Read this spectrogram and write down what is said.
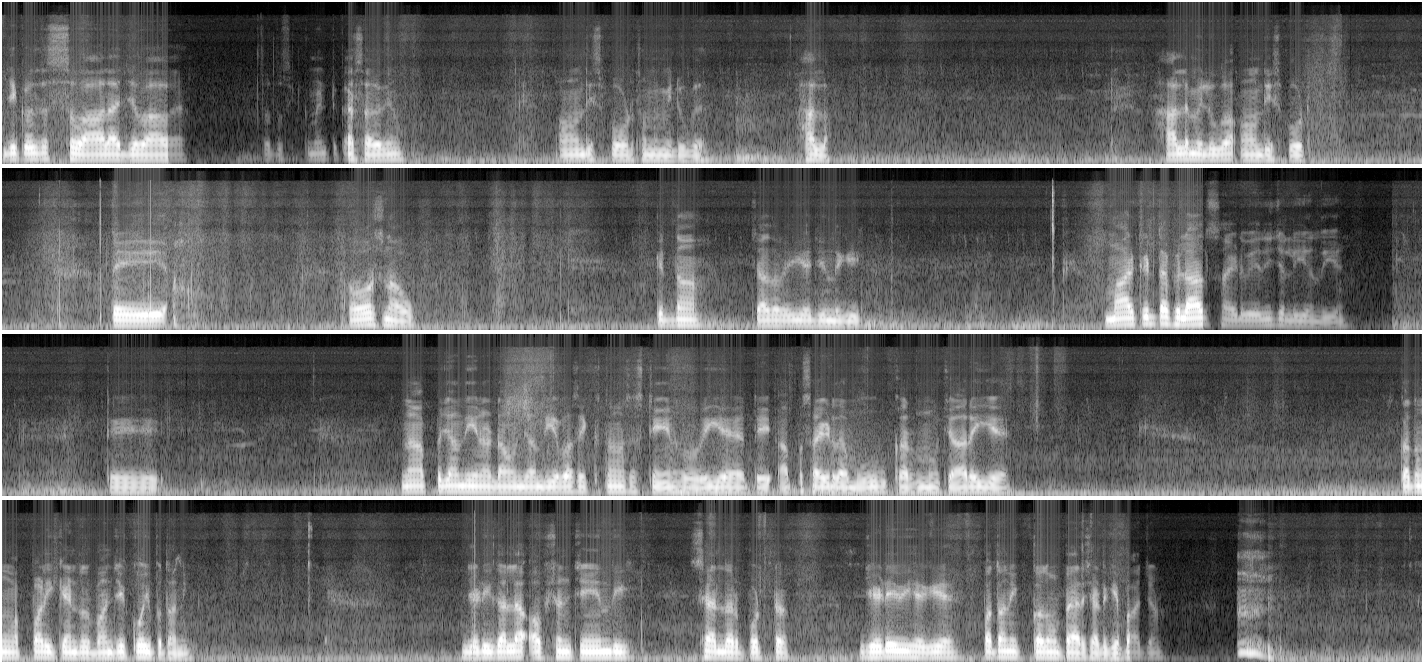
ਜੇ ਕੋਈ ਦਾ ਸਵਾਲ ਹੈ ਜਵਾਬ ਹੈ ਤਾਂ ਤੁਸੀਂ ਕਮੈਂਟ ਕਰ ਸਕਦੇ ਹੋ। ਔਨ ਦੀ ਸਪੋਰਟ ਤੁਹਾਨੂੰ ਮਿਲੂਗਾ। ਹੱਲ। ਹੱਲ ਮਿਲੂਗਾ ਔਨ ਦੀ ਸਪੋਰਟ ਤੇ ਹੋਰ ਸੁਣਾਓ? ਕਿੱਦਾਂ ਚੱਲ ਰਹੀ ਹੈ ਜ਼ਿੰਦਗੀ? ਮਾਰਕੀਟ ਤਾਂ ਫਿਲਹਾਲ ਸਾਈਡਵੇਜ਼ ਹੀ ਚੱਲੀ ਜਾਂਦੀ ਹੈ। ਤੇ ਨਾ ਅਪ ਜਾਂਦੀ ਹੈ ਨਾ ਡਾਊਨ ਜਾਂਦੀ ਹੈ, ਬਸ ਇੱਕ ਤਾਂ ਸਸਟੇਨ ਹੋ ਰਹੀ ਹੈ ਤੇ ਅਪ ਸਾਈਡ ਦਾ ਮੂਵ ਕਰਨ ਨੂੰ ਚਾਹ ਰਹੀ ਹੈ। ਕਦੋਂ ਅਪ ਵਾਲੀ ਕੈਂਡਲ ਬਣ ਜੇ, ਕੋਈ ਪਤਾ ਨਹੀਂ। ਜਿਹੜੀ ਗੱਲ ਆ ਆਪਸ਼ਨ ਚੇਨ ਦੀ ਸੈਲਰ ਪੁੱਟ ਜਿਹੜੇ ਵੀ ਹੈਗੇ ਆ, ਪਤਾ ਨਹੀਂ ਕਦੋਂ ਪੈਰ ਛੱਡ ਕੇ ਭੱਜ ਜਾਣ।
